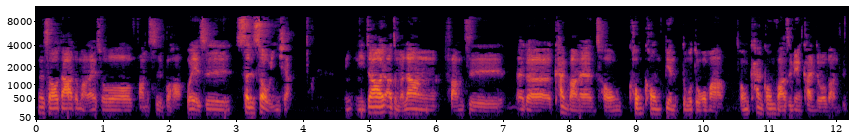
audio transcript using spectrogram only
那时候大家都马在说房市不好，我也是深受影响。你你知道要怎么让房子那个看房的人从空空变多多吗？从看空房子变看多房子，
